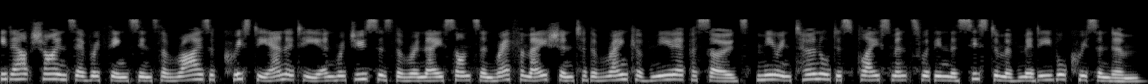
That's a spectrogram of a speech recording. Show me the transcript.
it outshines everything since the rise of Christianity and reduces the Renaissance and Reformation to the rank of mere episodes, mere internal displacements within the system of medieval Christendom.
